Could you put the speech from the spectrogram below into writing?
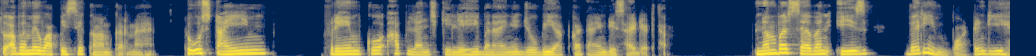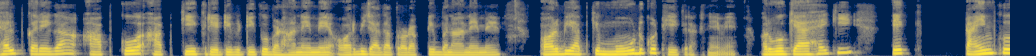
तो अब हमें वापस से काम करना है। तो उस टाइम फ्रेम को आप लंच के लिए ही बनाएँगे, जो भी आपका टाइम डिसाइडेड था। Number seven is very important ये हेल्प करेगा आपको आपकी क्रिएटिविटी को बढ़ाने में और भी ज़्यादा प्रोडक्टिव बनाने में और भी आपके मूड को ठीक रखने में। और वो क्या है कि एक टाइम को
